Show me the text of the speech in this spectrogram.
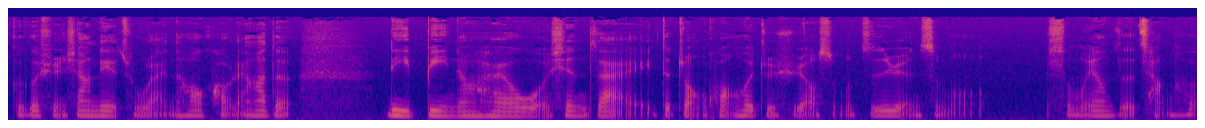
各个选项列出来，然后考量它的利弊，然后还有我现在的状况会最需要什么资源，什么什么样子的场合，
